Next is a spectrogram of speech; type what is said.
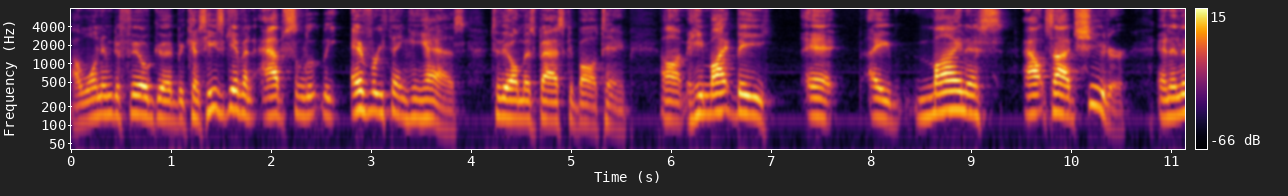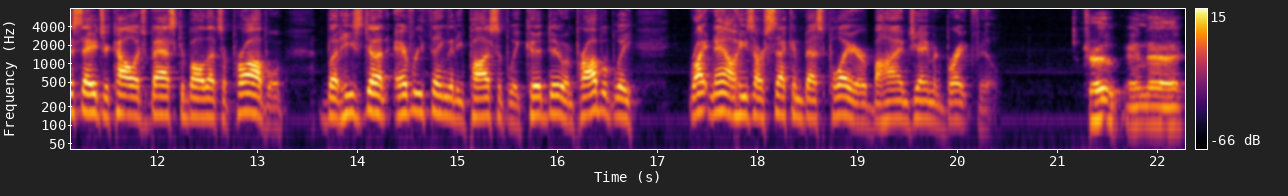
I want him to feel good because he's given absolutely everything he has to the Ole Miss basketball team. Um, he might be a, a minus outside shooter, and in this age of college basketball, that's a problem but he's done everything that he possibly could do, and probably right now he's our second best player behind Jaemyn Brakefield. True, and uh,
